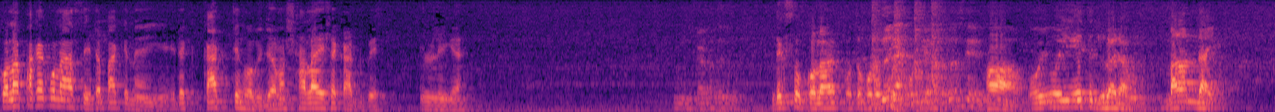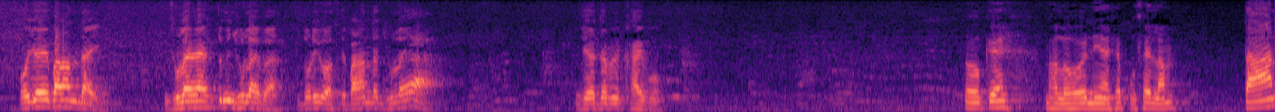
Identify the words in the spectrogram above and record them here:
কলা পাকা কলা আছে, এটা পাকে নাই। এটা কাটতে হবে, যে আমার শালা এসে কাটবে। লেগা। দেখছ কলা কত বড় হ্যাঁ ওই ওই এতে ঝুলাই রাখুন বারান্দায়। ওই যে ওই বারান্দায়। ঝুলাই রাখ তুমি ঝুলাইবা দড়িও আছে বারান্দা ঝুলাইয়া যে যাবে খাইবো। তো ওকে ভালোভাবে নিয়ে আসা পুষাইলাম। তান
